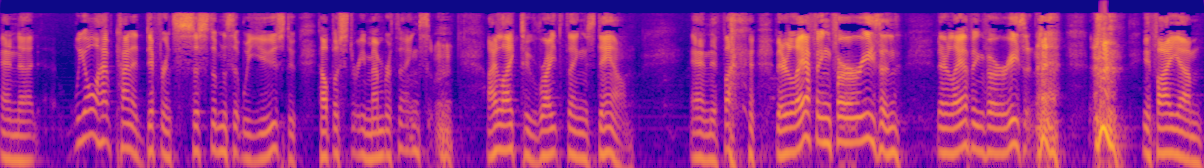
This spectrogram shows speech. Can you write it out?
And uh, we all have kind of different systems that we use to help us to remember things. I like to write things down. And if I, they're laughing for a reason, they're laughing for a reason. if I um,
